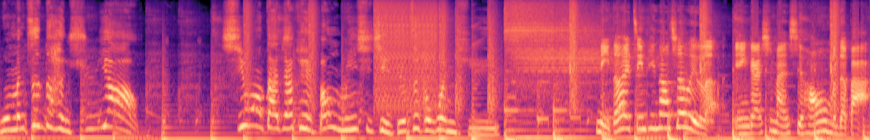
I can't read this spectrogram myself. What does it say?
我们真的很需要。希望大家可以帮我们一起解决这个问题。你都已经听到这里了，应该是蛮喜欢我们的吧？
